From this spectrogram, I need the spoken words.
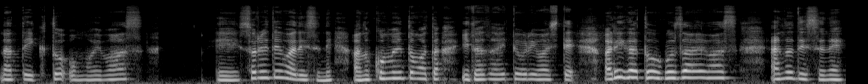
なっていくと思います。えー、それではですね、あのコメントまたいただいておりまして、ありがとうございます。あのですね、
